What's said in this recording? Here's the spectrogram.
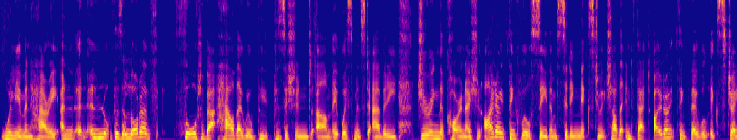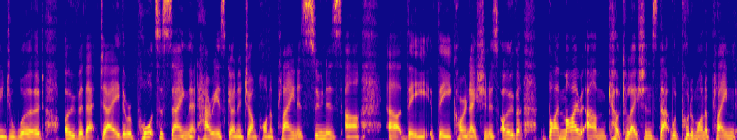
William and Harry, and, and, and look, there's a lot of thought about how they will be positioned um, at Westminster Abbey during the coronation. I don't think we'll see them sitting next to each other. In fact, I don't think they will exchange a word over that day. The reports are saying that Harry is going to jump on a plane as soon as uh, uh, the the coronation is over. By my um, calculations, that would put him on a plane.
